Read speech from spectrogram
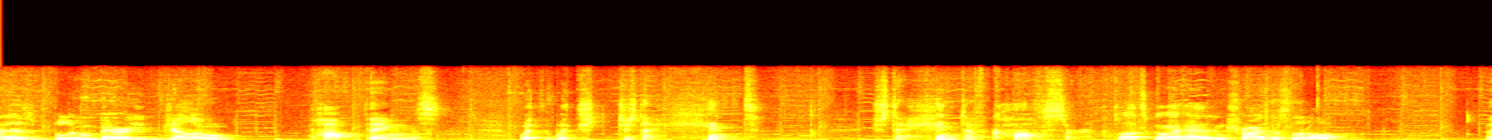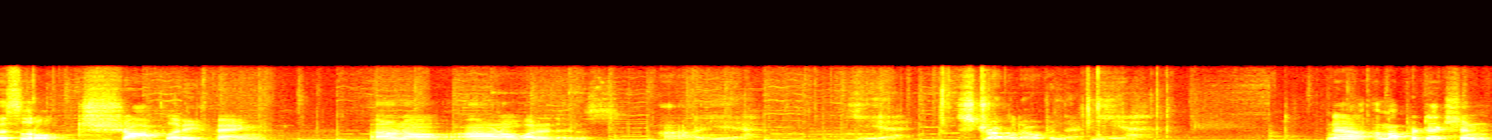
That is blueberry jello pop things with, with just a hint, just a hint of cough syrup. So let's go ahead and try this little, this little chocolatey thing. I don't know, I don't know what it is. Oh yeah, yeah. Struggle to open that, yeah. Now, uh, my prediction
